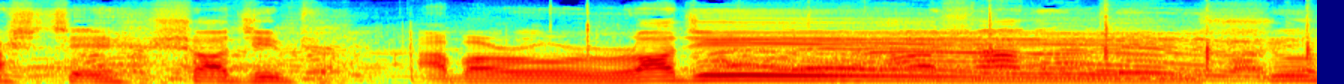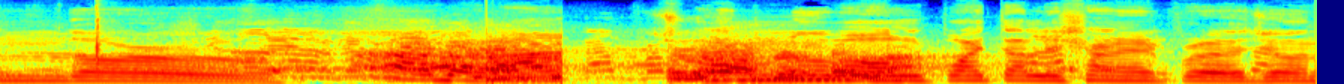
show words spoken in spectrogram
আসছে সজীব আবার রাজি। সুন্দর। চুয়ান্ন বল পঁয়তাল্লিশ রানের প্রয়োজন।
